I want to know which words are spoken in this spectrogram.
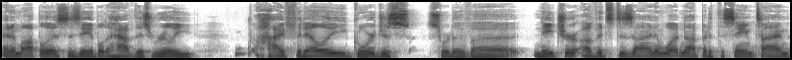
Anemoiapolis is able to have this really high fidelity, gorgeous sort of uh, nature of its design and whatnot, but at the same time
